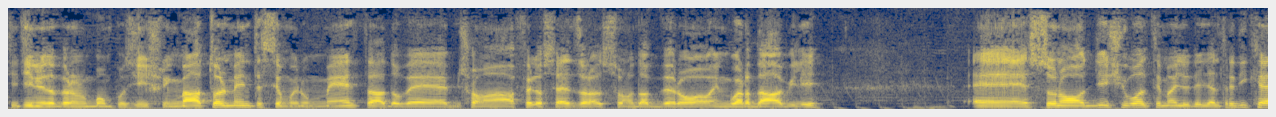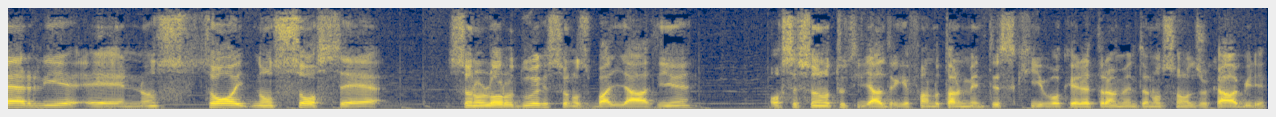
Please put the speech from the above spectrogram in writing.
ti tieni davvero in un buon positioning. Ma attualmente siamo in un meta dove diciamo Felos Ezreal sono davvero inguardabili. Eh, sono 10 volte meglio degli altri di carry e non so, non so se sono loro due che sono sbagliati o se sono tutti gli altri che fanno talmente schifo che letteralmente non sono giocabili.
